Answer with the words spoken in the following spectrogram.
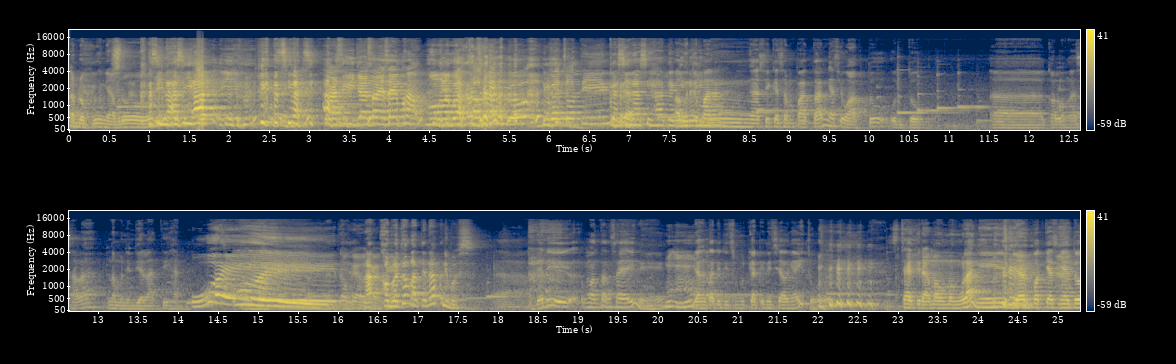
Kan belum punya, Bro. Kasih nasihat. Dikasih nasihat. Kasih ijazah SMA mau ngelamar kerja. Dibacotin bro, dibacotin. Kasih nasihat yang Aku cuma ngasih kesempatan, ngasih waktu untuk eh, kalau nggak salah nemenin dia latihan. Woi. Oke, oke. Nah, oke. kalau boleh tahu latihan apa nih, Bos? Nah, jadi mantan saya ini Mm-mm. yang tadi disebutkan inisialnya itu, saya tidak mau mengulangi biar podcastnya itu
